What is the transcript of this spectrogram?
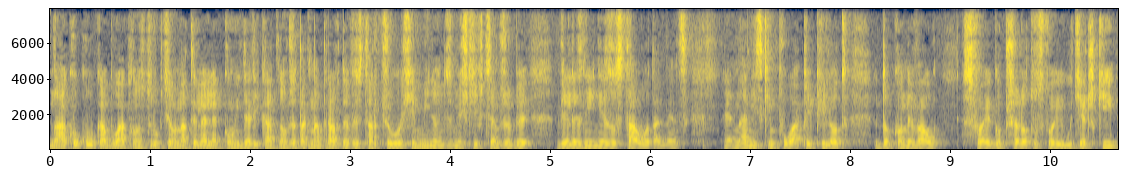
No a kukułka była konstrukcją na tyle lekką i delikatną, że tak naprawdę wystarczyło się minąć z myśliwcem, żeby wiele z niej nie zostało. Tak więc e, na niskim pułapie pilot dokonywał swojego przelotu, swojej ucieczki.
